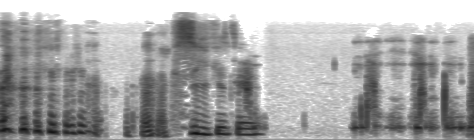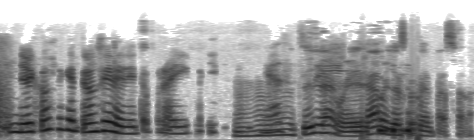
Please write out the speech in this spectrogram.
Sí, que sé. Yo conseguí un sirenito por ahí. güey. Ya sí, ya, güey, ya, ya está en el pasado.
